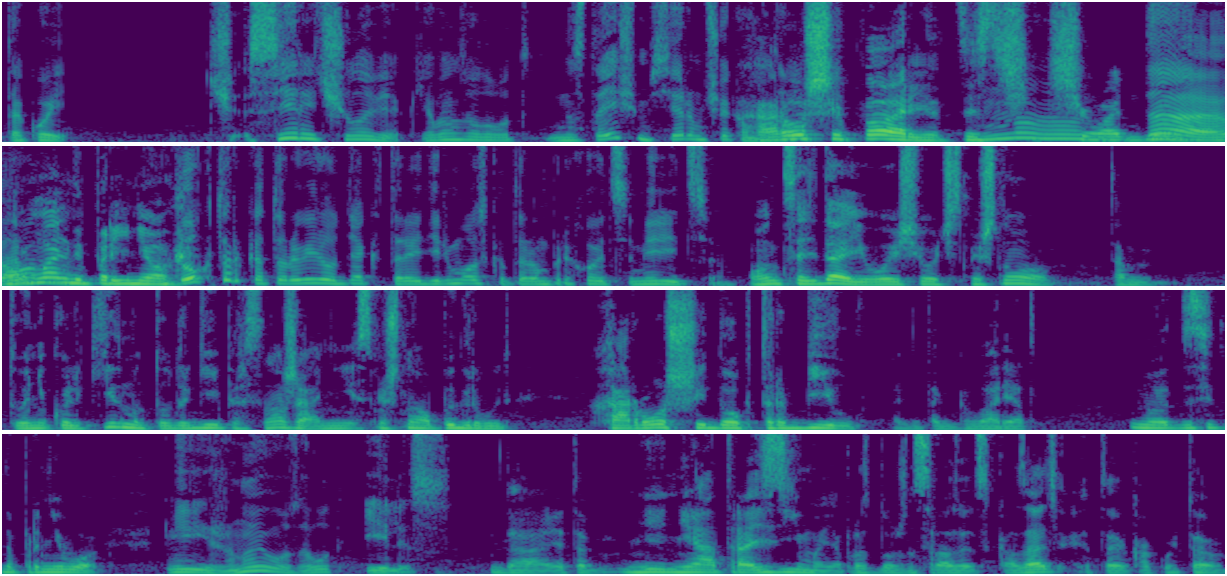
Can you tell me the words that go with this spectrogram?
такой ч- серый человек. Я бы назвал его вот настоящим серым человеком. Хороший парень. То есть, Ну, чувак, ну, да, он- нормальный паренек. Доктор, который видел некоторое дерьмо, с которым приходится мириться. Он, кстати, да, его еще очень смешно. Там то Николь Кидман, то другие персонажи, они смешно обыгрывают. Хороший доктор Билл, они так говорят. Ну, это действительно про него. И жену его зовут Элис. Да, это не, неотразимо, я просто должен сразу это сказать. Это какой-то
